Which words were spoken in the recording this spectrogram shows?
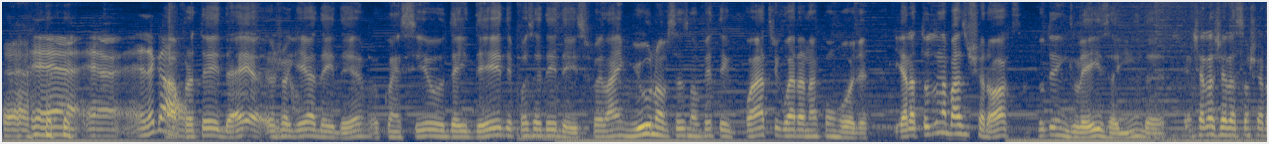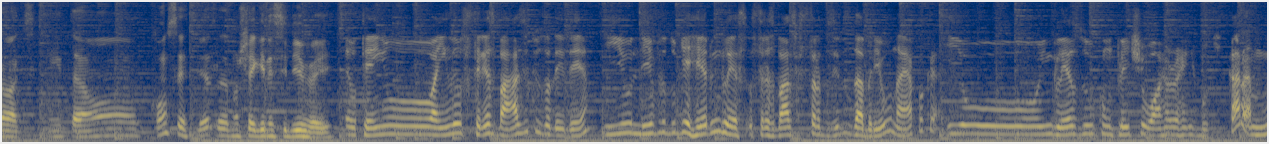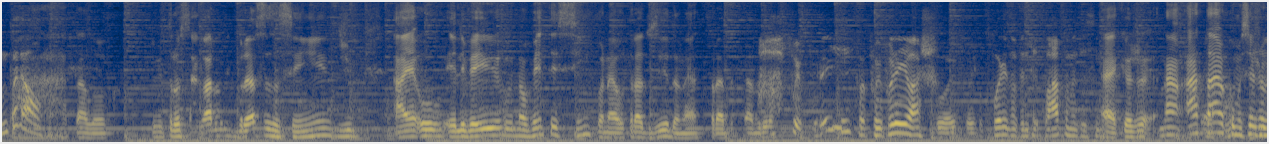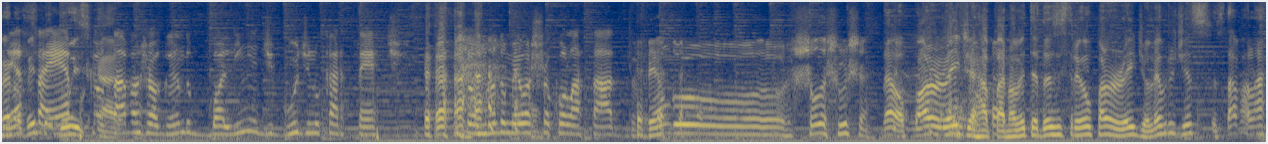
É. É, é, é Ah, legal. pra ter ideia, eu joguei a D&D, eu conheci o D&D e depois a D&D. Isso foi lá em 1994 em Guaraná com rolha. E era tudo na base do Xerox, tudo em inglês ainda. A gente era a geração Xerox. Então, com certeza eu não cheguei nesse nível aí. Eu tenho ainda os três básicos da D&D e o livro do Guerreiro inglês. Os três básicos traduzidos da Abril, na época, e o inglês do Complete Warrior Handbook. Cara, muito legal. Ah, tá louco. Tu me trouxe agora lembranças assim de. Aí, o- ele veio em 95, né? O traduzido, né? Pra, pra. Ah, foi por aí, foi, foi por aí, eu acho. Foi, foi. Foi por aí, 94, 95. É, que eu joguei. Não, ah, tá. Eu comecei a jogar em Nessa 92, época eu cara. tava jogando bolinha de gude no carpete. tomando meu achocolatado. Vendo show da Xuxa. Não, o Power Ranger, rapaz. 92 estreou o Power Ranger. Eu lembro disso. Eu estava lá.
